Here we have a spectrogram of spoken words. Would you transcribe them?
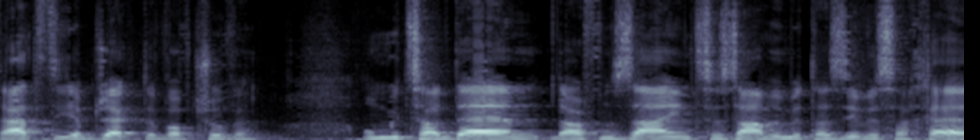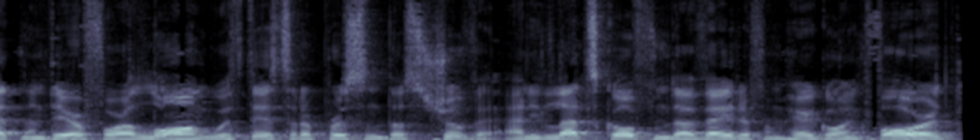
That's the objective of tshuva. Um mitzadem darf sein zusammen mit azivis achet, and therefore along with this that a person does tshuva and he lets go from the Aveda from here going forward,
